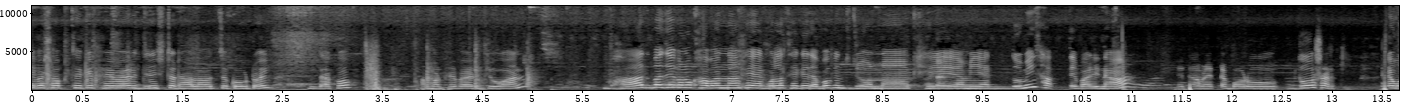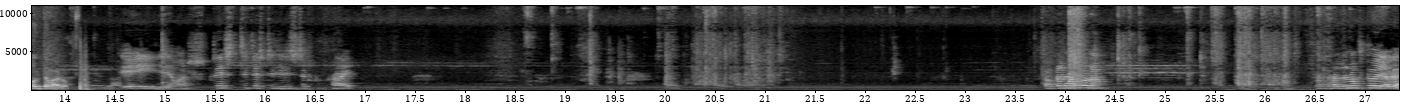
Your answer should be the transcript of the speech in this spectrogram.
এবার সব থেকে ফেভারিট জিনিসটা ঢালা হচ্ছে কৌটোই। দেখো, আমার ফেভারিট জোয়ান। ভাত বা যে কোনো খাবার না খেয়ে একবেলা থেকে যাব, কিন্তু জোয়ান না খেয়ে আমি একদমই থাকতে পারি না। এটা আমার একটা বড় দোষ আর কি। এটা বলতে পারো। এই যে আমার টেস্টি টেস্টি জিনিসটা একটু খাই। সবটা ঢালবো না? ঢালে নষ্ট হয়ে যাবে।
